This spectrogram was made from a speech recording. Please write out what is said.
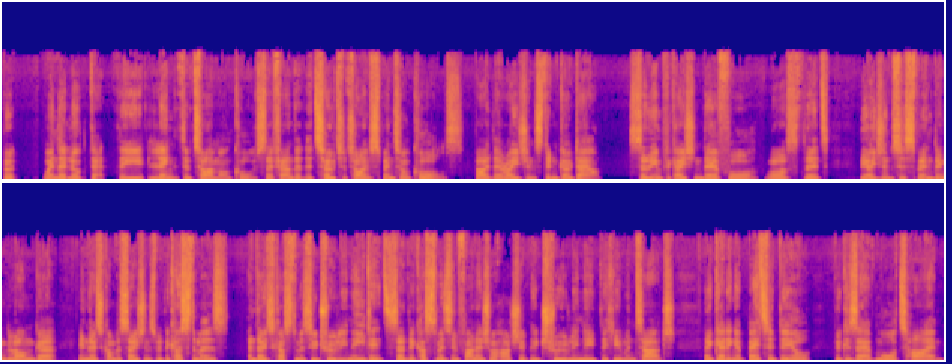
But when they looked at the length of time on calls, they found that the total time spent on calls by their agents didn't go down. So the implication, therefore, was that the agents are spending longer in those conversations with the customers and those customers who truly need it. So the customers in financial hardship who truly need the human touch are getting a better deal because they have more time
